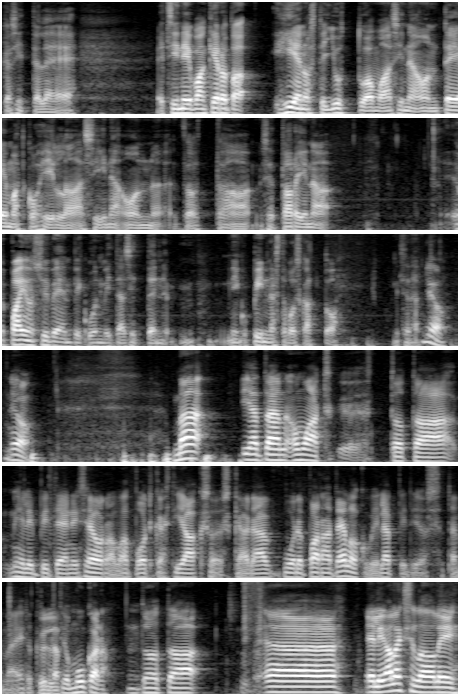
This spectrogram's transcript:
käsittelee, että siinä ei vaan kerrota hienosti juttua, vaan siinä on teemat kohillaan, siinä on tota, se tarina paljon syvempi kuin mitä sitten niin kuin pinnasta voisi katsoa. Niin se. Joo, joo. Mä jätän omat tota, mielipiteeni seuraavaan podcastin jaksoon, jos käydään vuoden parhaat elokuvia läpi, jossa tämä ehdottomasti Kyllä. on mukana. Mm. Tota, öö, eli Aleksilla oli,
